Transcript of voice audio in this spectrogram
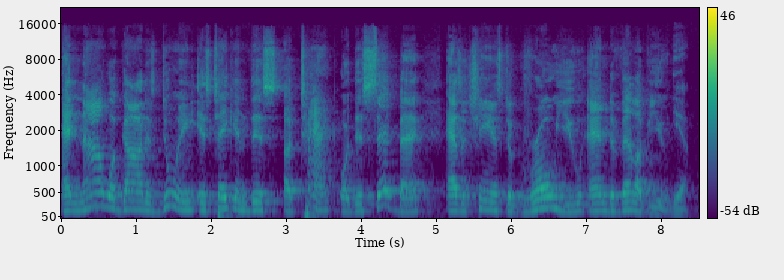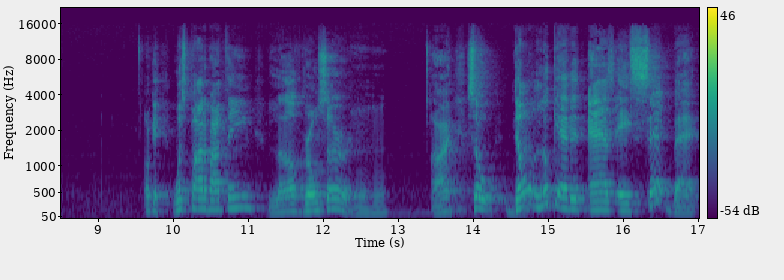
And now what God is doing is taking this attack or this setback as a chance to grow you and develop you. Yeah. Okay, what's part of our theme? Love, grow, serve. Mm-hmm. All right, so don't look at it as a setback.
